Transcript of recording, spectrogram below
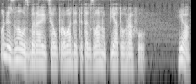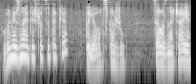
Вони знову збираються впровадити так звану п'яту графу. Як? Ви не знаєте, що це таке? То я вам скажу. Це означає,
